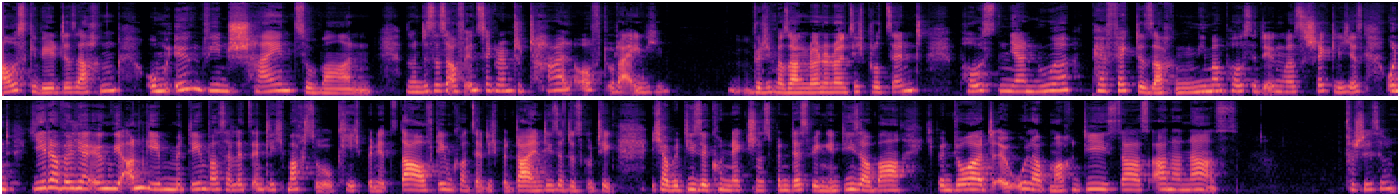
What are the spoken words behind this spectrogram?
ausgewählte Sachen, um irgendwie einen Schein zu wahren. So, und das ist auf Instagram total oft oder eigentlich würde ich mal sagen, 99 Prozent posten ja nur perfekte Sachen. Niemand postet irgendwas Schreckliches. Und jeder will ja irgendwie angeben mit dem, was er letztendlich macht. So, okay, ich bin jetzt da auf dem Konzert, ich bin da in dieser Diskothek, ich habe diese Connections, bin deswegen in dieser Bar, ich bin dort äh, Urlaub machen, dies, das, Ananas. Verstehst du?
